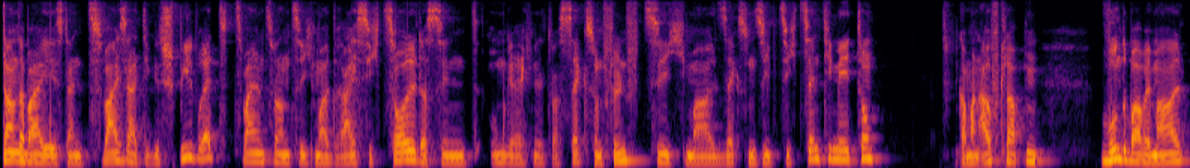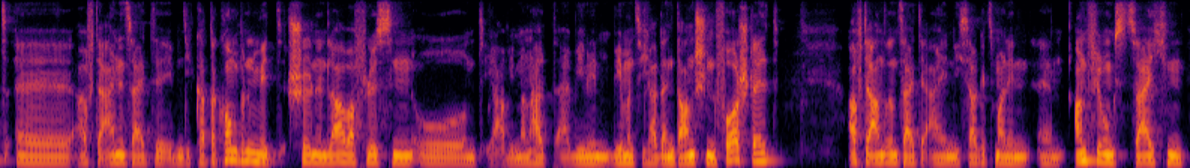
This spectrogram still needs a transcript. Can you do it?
Dann dabei ist ein zweiseitiges Spielbrett, 22 mal 30 Zoll, das sind umgerechnet etwa 56 mal 76 Zentimeter. Kann man aufklappen wunderbar bemalt. Äh, auf der einen Seite eben die Katakomben mit schönen Lavaflüssen und ja, wie man halt, äh, wie, wie man sich halt ein Dungeon vorstellt. Auf der anderen Seite ein, ich sage jetzt mal in ähm, Anführungszeichen,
